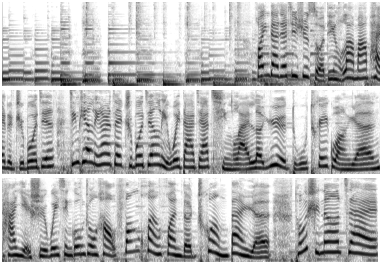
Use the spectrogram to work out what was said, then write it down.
Música 欢迎大家继续锁定辣妈派的直播间。今天灵儿在直播间里为大家请来了阅读推广人，他也是微信公众号“方焕焕”的创办人。同时呢，在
